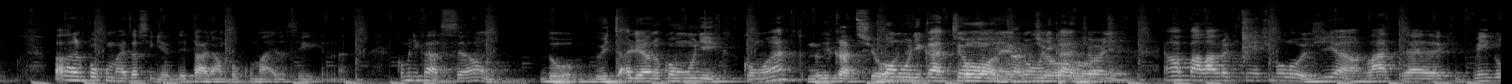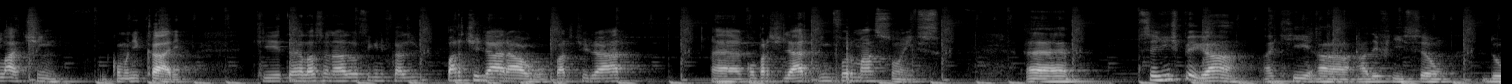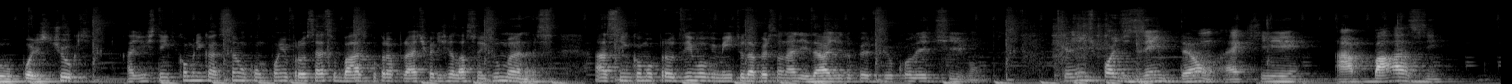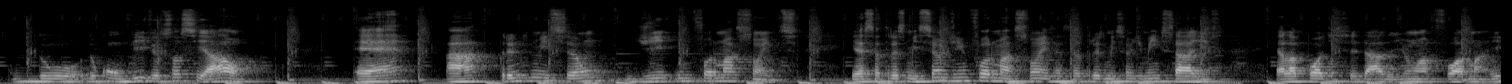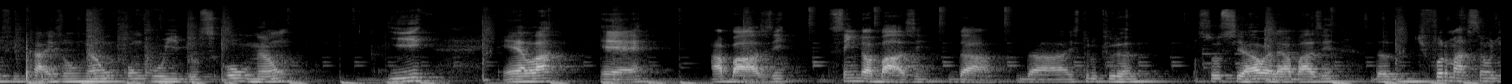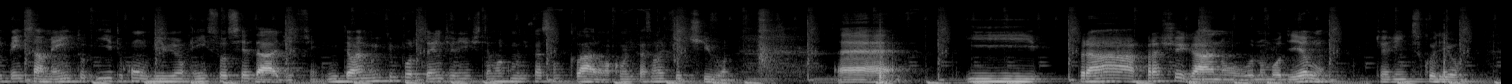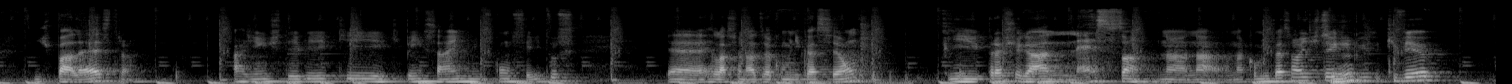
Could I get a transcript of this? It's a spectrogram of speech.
falar um pouco mais a seguir, detalhar um pouco mais a seguir. Né? Comunicação do, do italiano comuni, como é? Comunicazione. Comunicazione. Comunicazione. É uma palavra que tem etimologia é, que vem do latim, comunicare, que está relacionado ao significado de partilhar algo, partilhar, é, compartilhar informações. É, se a gente pegar aqui a, a definição do Polischuk, a gente tem que comunicação compõe o processo básico para a prática de relações humanas, assim como para o desenvolvimento da personalidade e do perfil coletivo. O que a gente pode dizer então é que a base do, do convívio social é a transmissão de informações. E essa transmissão de informações, essa transmissão de mensagens, ela pode ser dada de uma forma eficaz ou não, com ruídos ou não, e ela é a base, sendo a base da, da estrutura social, ela é a base de formação de pensamento e do convívio em sociedade. Então é muito importante a gente ter uma comunicação clara, uma comunicação efetiva. É, e para chegar no, no modelo que a gente escolheu de palestra, a gente teve que, que pensar em muitos conceitos é, relacionados à comunicação e para chegar nessa, na, na, na, comunicação, a gente teve que, que, ver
